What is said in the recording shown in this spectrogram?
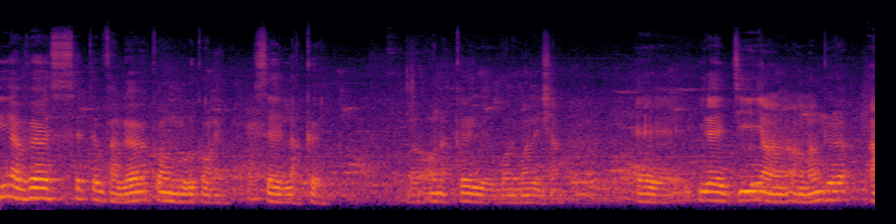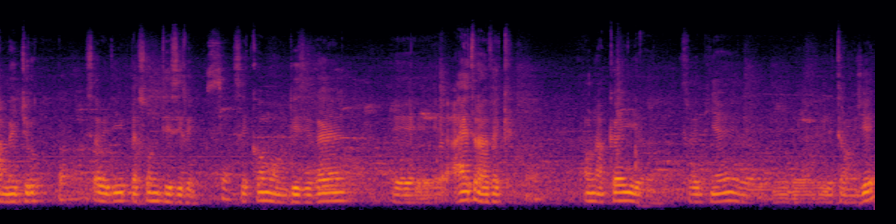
il y avait cette valeur qu'on nous reconnaît, c'est l'accueil. Euh, On accueille bonnement les gens. Et il est dit en, en langue ça veut dire personne désirée. Si. C'est comme on désirait eh, être avec. On accueille euh, très bien euh, l'étranger.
